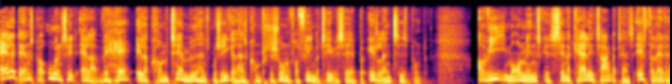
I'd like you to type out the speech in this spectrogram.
Alle danskere, uanset alder, vil have eller komme til at møde hans musik eller hans kompositioner fra film og tv-serier på et eller andet tidspunkt. Og vi i Morgenmenneske sender kærlige tanker til hans efterladte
